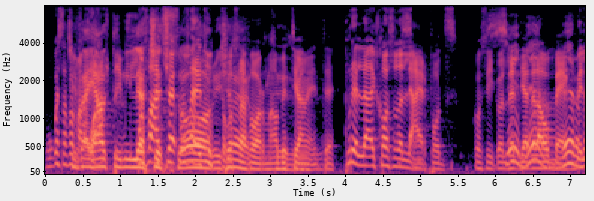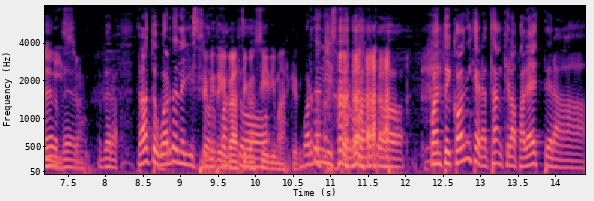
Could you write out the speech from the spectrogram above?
con questa Ci forma fai qua, altri mille puoi fare- cioè, puoi fare accessori, tutto con questa certo, forma, sì, obiettivamente. Pure il, il coso degli AirPods, così, con Sì, del, è della vero, vero, bellissimo. vero, è vero. Tra l'altro guarda negli store quanto, consigli di marketing. Guarda negli store quanto, quanto iconica, in realtà anche la palette era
